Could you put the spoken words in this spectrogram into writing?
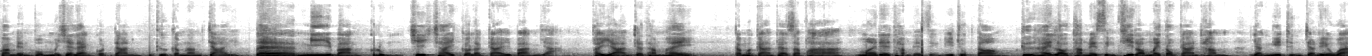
ความเป็นผมไม่ใช่แรงกดดันคือกำลังใจ แต่มีบางกลุ่มที่ใช้กลไกบางอย่าง พยายามจะทำให้กรรมการแพทยสภาไม่ได้ทำในสิ่งที่ถูกต้อง คือให้เราทำในสิ่งที่เราไม่ต้องการทำอย่างนี้ถึงจะเรียกว่า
